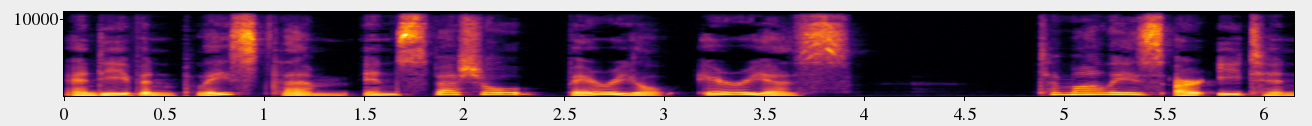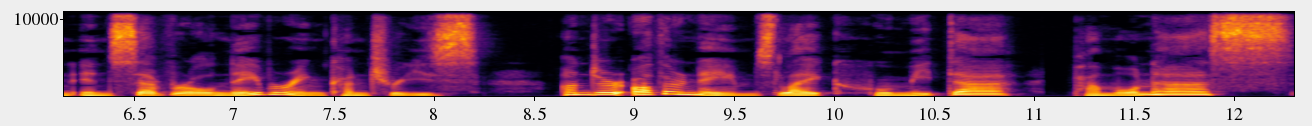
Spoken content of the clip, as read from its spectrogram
and even placed them in special burial areas. Tamales are eaten in several neighboring countries under other names like humita, pamonhas,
